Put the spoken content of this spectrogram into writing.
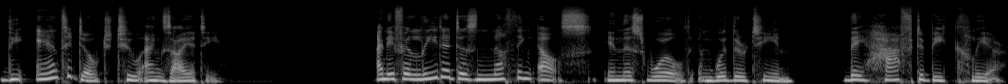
the antidote to anxiety. And if a leader does nothing else in this world and with their team, they have to be clear.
